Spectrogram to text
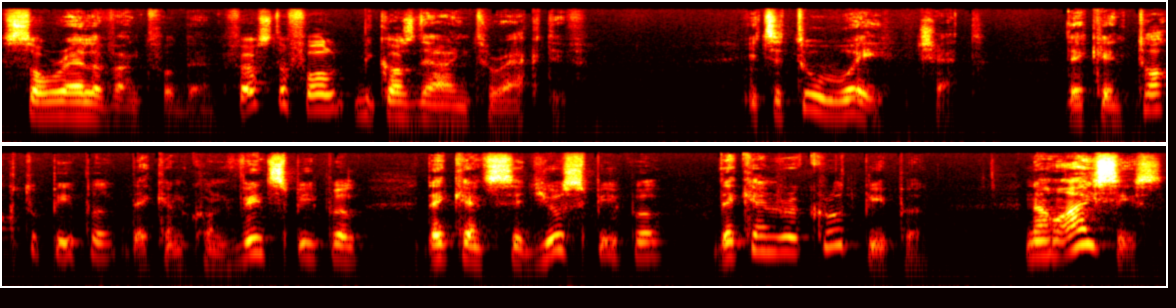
so relevant for them? First of all, because they are interactive. It's a two way chat. They can talk to people, they can convince people, they can seduce people, they can recruit people. Now, ISIS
